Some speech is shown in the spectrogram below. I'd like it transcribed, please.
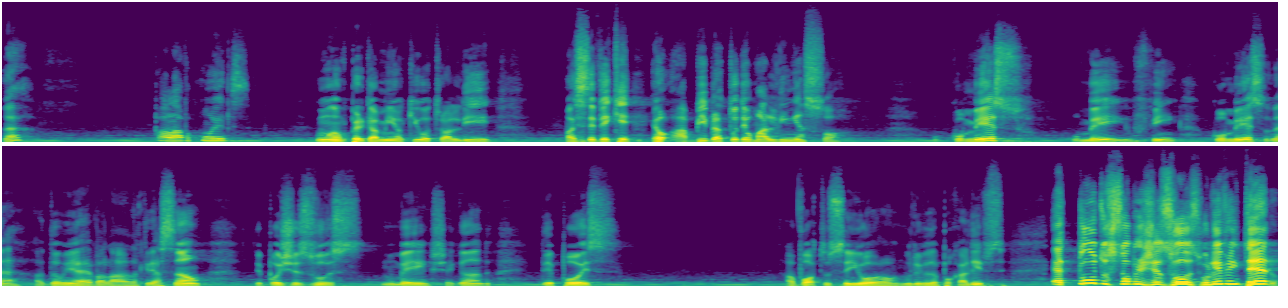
né, falava com eles. Um, um pergaminho aqui, outro ali. Mas você vê que é, a Bíblia toda é uma linha só. O começo, o meio, o fim. Começo, né? Adão e Eva lá na criação. Depois Jesus no meio, chegando. Depois a volta do Senhor no livro do Apocalipse. É tudo sobre Jesus, o livro inteiro.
